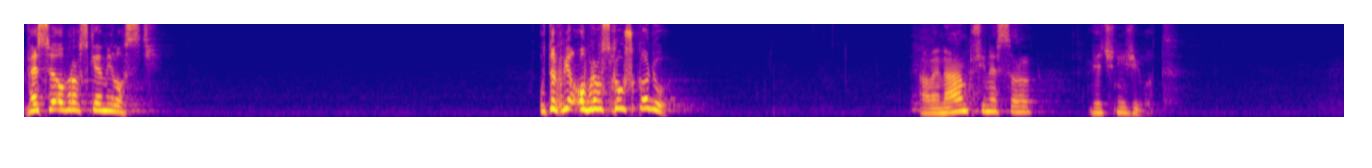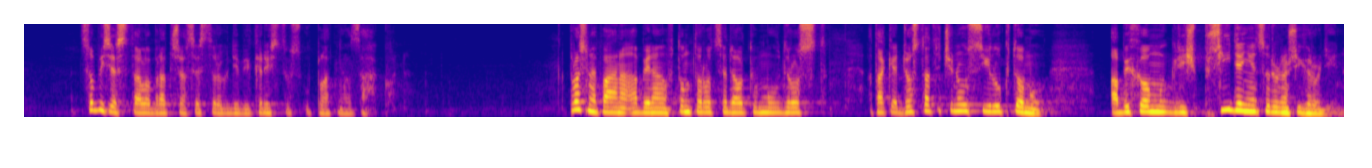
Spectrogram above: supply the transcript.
ve své obrovské milosti. Utrpěl obrovskou škodu ale nám přinesl věčný život. Co by se stalo, bratře a sestro, kdyby Kristus uplatnil zákon? Prosme Pána, aby nám v tomto roce dal tu moudrost a také dostatečnou sílu k tomu, abychom, když přijde něco do našich rodin,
